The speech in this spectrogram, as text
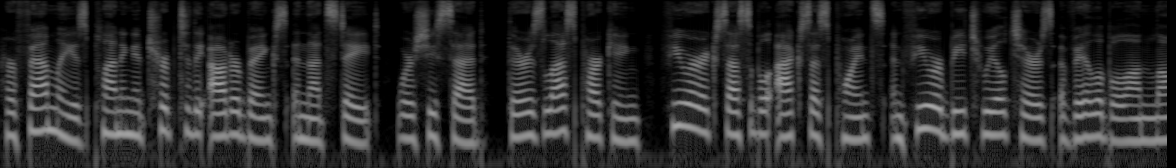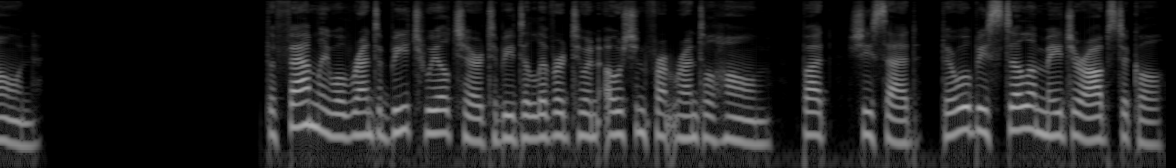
her family is planning a trip to the Outer Banks in that state, where she said, there is less parking, fewer accessible access points, and fewer beach wheelchairs available on loan. The family will rent a beach wheelchair to be delivered to an oceanfront rental home, but, she said, there will be still a major obstacle.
